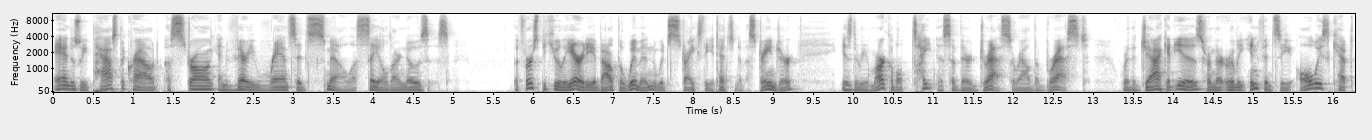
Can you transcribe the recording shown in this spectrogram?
And as we passed the crowd, a strong and very rancid smell assailed our noses. The first peculiarity about the women, which strikes the attention of a stranger, is the remarkable tightness of their dress around the breast, where the jacket is, from their early infancy, always kept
